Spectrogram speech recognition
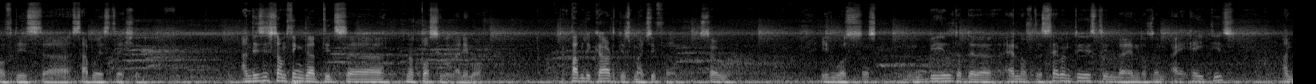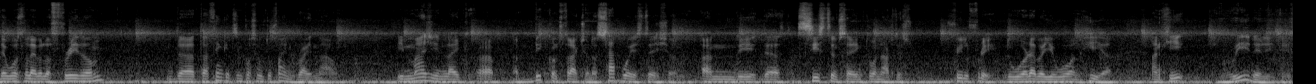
of this uh, subway station. And this is something that it's uh, not possible anymore. Public art is much different. So it was built at the end of the 70s till the end of the 80s, and there was a level of freedom that I think it's impossible to find right now. Imagine like a, a big construction, a subway station, and the, the system saying to an artist, feel free, do whatever you want here and he did it.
